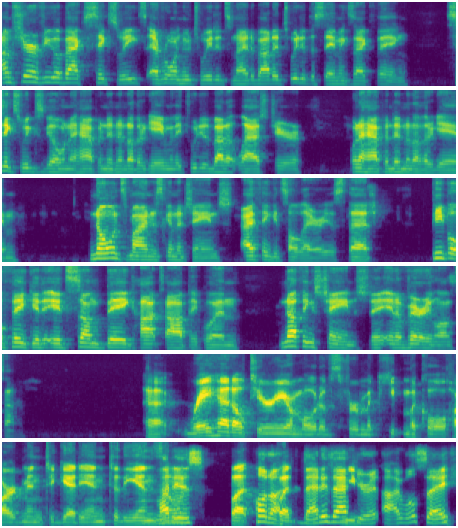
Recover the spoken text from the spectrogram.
I'm sure if you go back six weeks, everyone who tweeted tonight about it tweeted the same exact thing six weeks ago when it happened in another game, and they tweeted about it last year when it happened in another game. No one's mind is going to change. I think it's hilarious that people think it, it's some big hot topic when nothing's changed in a very long time. Uh, Ray had ulterior motives for Mecole Hardman to get into the end zone. That is, but hold on, but that is accurate. I will say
